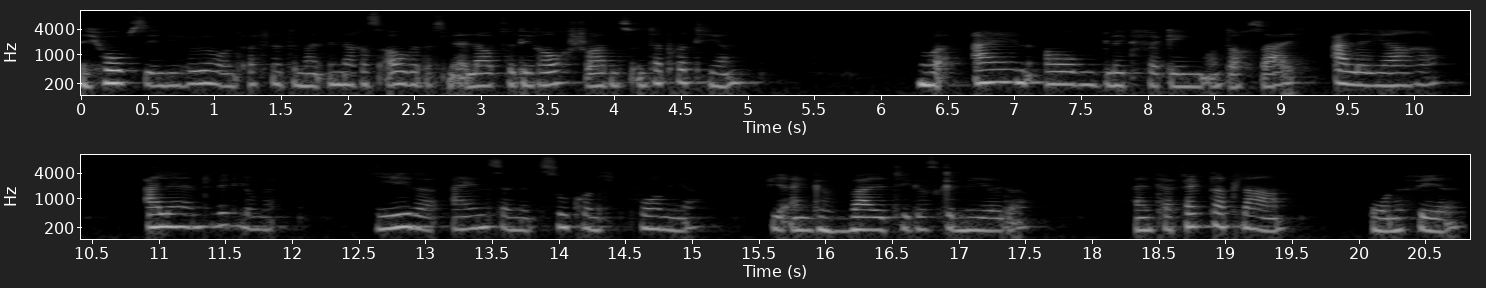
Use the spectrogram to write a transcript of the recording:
Ich hob sie in die Höhe und öffnete mein inneres Auge, das mir erlaubte, die Rauchschwaden zu interpretieren. Nur ein Augenblick verging, und doch sah ich alle Jahre, alle Entwicklungen, jede einzelne Zukunft vor mir, wie ein gewaltiges Gemälde, ein perfekter Plan, ohne Fehl.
